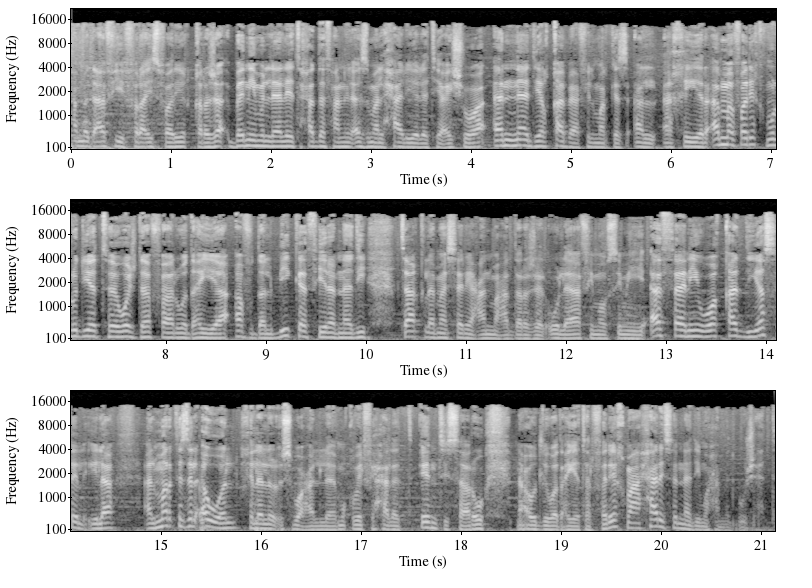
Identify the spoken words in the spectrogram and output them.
محمد عفيف رئيس فريق رجاء بني ملال يتحدث عن الأزمة الحالية التي يعيشها النادي القابع في المركز الأخير. أما فريق مولودية وجدة فالوضعية أفضل بكثير. النادي تأقلم سريعا مع الدرجة الأولى في موسمه الثاني وقد يصل إلى المركز الأول خلال الأسبوع المقبل في حالة انتصاره. نعود لوضعية الفريق مع حارس النادي محمد بوجاد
